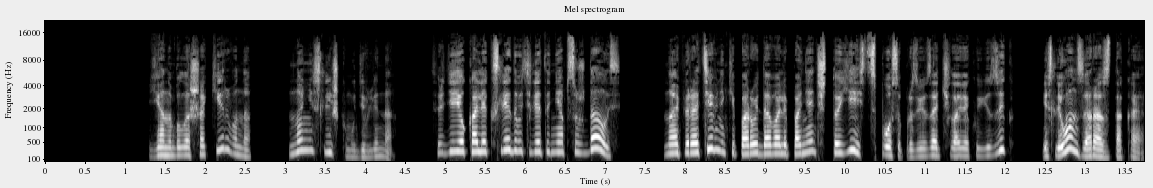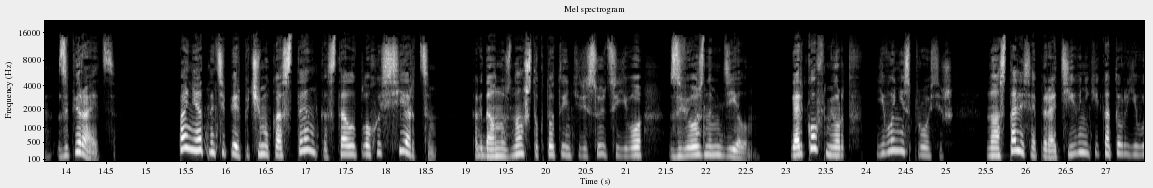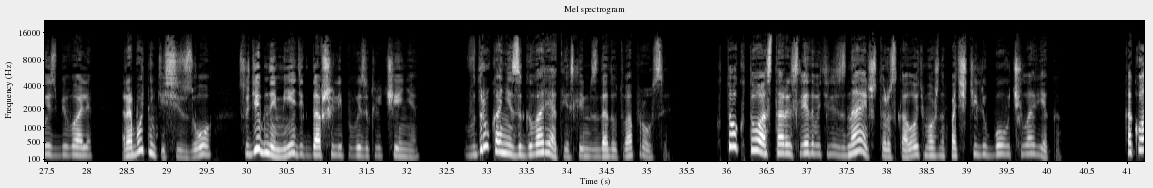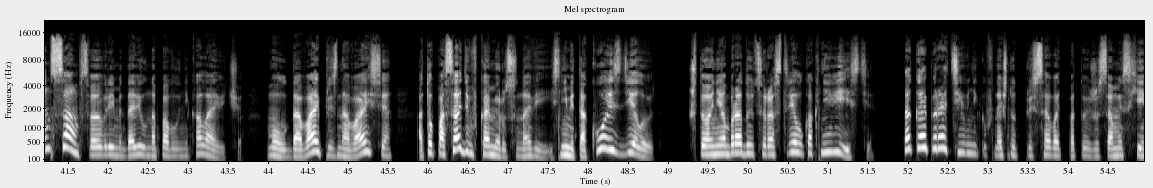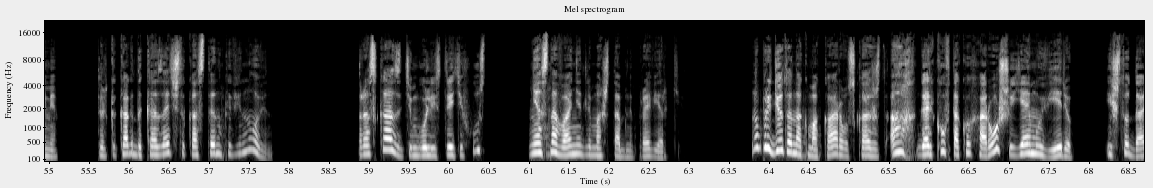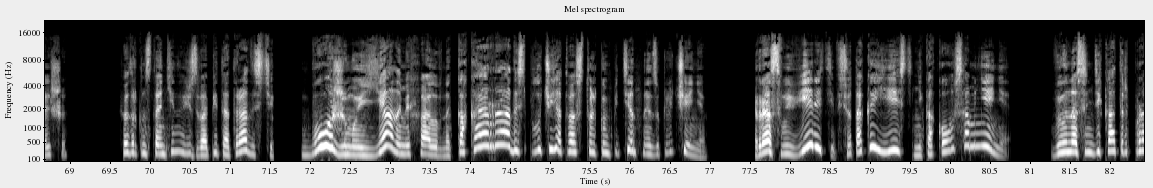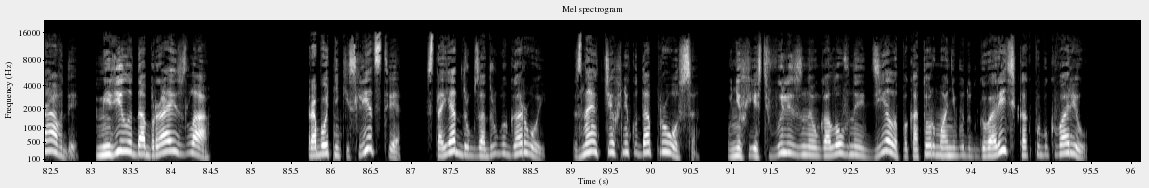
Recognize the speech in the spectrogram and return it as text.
Яна была шокирована, но не слишком удивлена. Среди ее коллег-следователей это не обсуждалось, но оперативники порой давали понять, что есть способ развязать человеку язык, если он, зараза такая, запирается. Понятно теперь, почему Костенко стало плохо сердцем, когда он узнал, что кто-то интересуется его звездным делом. Горьков мертв, его не спросишь, но остались оперативники, которые его избивали, работники СИЗО, судебный медик, давший липовые заключения. Вдруг они заговорят, если им зададут вопросы. Кто-кто, а старый следователь знает, что расколоть можно почти любого человека. Как он сам в свое время давил на Павла Николаевича, мол, давай, признавайся, а то посадим в камеру сыновей, и с ними такое сделают, что они обрадуются расстрелу как невесте, так и оперативников начнут прессовать по той же самой схеме. Только как доказать, что Костенко виновен? Рассказы, тем более из третьих уст, не основание для масштабной проверки. Ну, придет она к Макарову, скажет, «Ах, Горьков такой хороший, я ему верю». И что дальше? Федор Константинович завопит от радости. «Боже мой, Яна Михайловна, какая радость получить от вас столь компетентное заключение! Раз вы верите, все так и есть, никакого сомнения. Вы у нас индикатор правды, мерила добра и зла». Работники следствия стоят друг за друга горой, знают технику допроса. У них есть вылизанное уголовное дело, по которому они будут говорить, как по букварю.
